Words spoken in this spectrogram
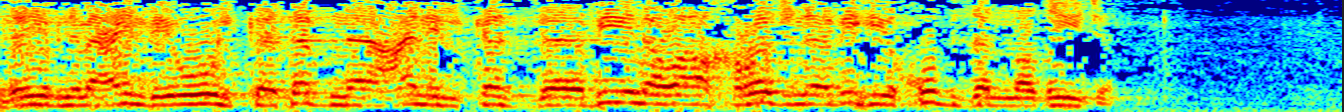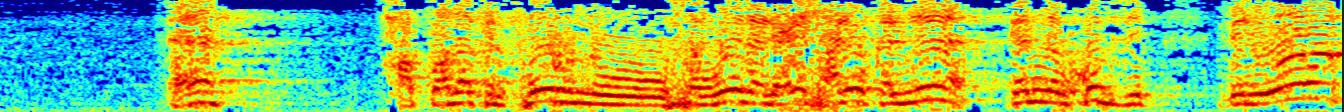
زي ابن معين بيقول كتبنا عن الكذابين وأخرجنا به خبزا نضيجا. ها؟ حطيناه في الفرن وسوينا العيش عليه وكلناه كلنا الخبز بالورق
